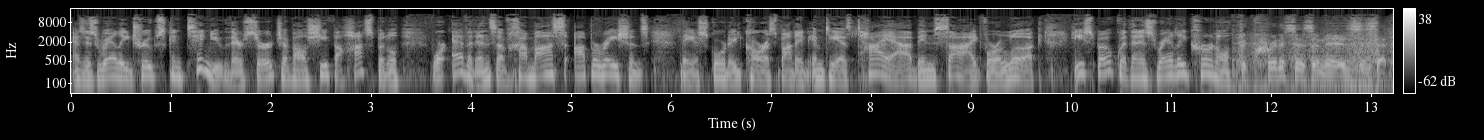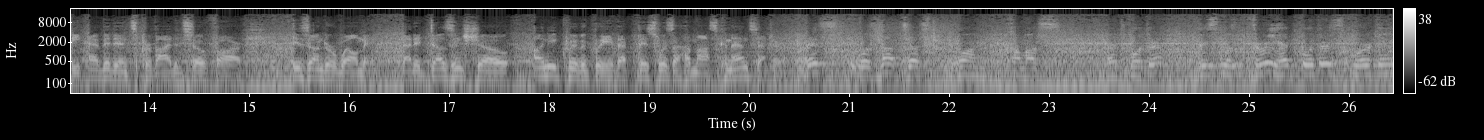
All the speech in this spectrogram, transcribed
as Israeli troops continue their search of Al Shifa Hospital for evidence of Hamas operations. They escorted correspondent Imtiaz Tyab inside for a look. He spoke with an Israeli colonel. The criticism is, is that the evidence provided so far is underwhelming, that it doesn't show unequivocally that this was a Hamas command center. This was not just one Hamas headquarters. This was three headquarters working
